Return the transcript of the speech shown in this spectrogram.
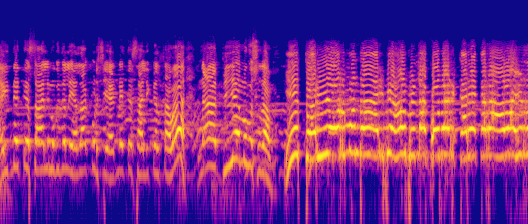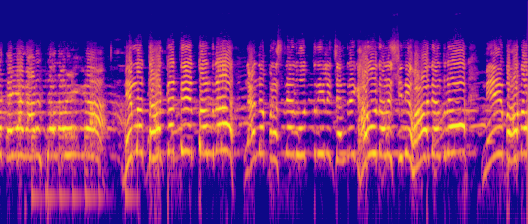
ಐದನೇತೆ ಸಾಲಿ ಮುಗುದಿಲ್ಲ ಎಲ್ಲಾ ಕೂಡಿಸಿ ಎರಡನೇತೆ ಸಾಲಿ ಕಲ್ತಾವ ನಾ ಬಿ ಎ ಮುಗಿಸಿದವ. ಈ ತೊರಿಯವ್ರ ಮುಂದ ಅರ್ಬಿ ಹಾವು ಬಿಡ್ಲಾಕ್ ಹೋಗ್ಬೇಡ್ರಿ ಕರೆ ಕರ ಹಿಡಿದ ಕೈಯಾಗ ಆಡಿಸ್ತೇವ್ ನಾವ್ ಹಿಂಗ ನಿಮ್ಮ ತಾಕತ್ತೆ ಇತ್ತು ಅಂದ್ರ ನನ್ನ ಪ್ರಶ್ನೆ ಉತ್ತರ ಇಲ್ಲಿ ಜನರಿಗೆ ಹೌದು ಅನಿಸಿನಿ ಹೋದ ಅಂದ್ರ ನೀ ಬಾಬಾ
